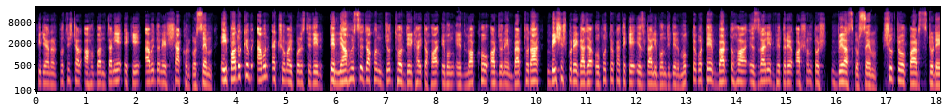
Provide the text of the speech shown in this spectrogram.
ফিরিয়ে আনার প্রতিষ্ঠার আহ্বান জানিয়ে একটি আবেদনের স্বাক্ষর করছে এই পদক্ষেপ এমন এক সময় পরিস্থিতির নেওয়া হয়েছে যখন যুদ্ধ দীর্ঘায়িত হয় এবং এর লক্ষ্য অর্জনে ব্যর্থতা, বিশেষ করে গাজা উপত্যকা থেকে ইসরায়েলি বন্দীদের মুক্ত করতে ব্যর্থ হওয়া ইসরায়েলের ভেতরে অসন্তোষ বিরাজ করছে। সূত্র পার্স টুডে।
